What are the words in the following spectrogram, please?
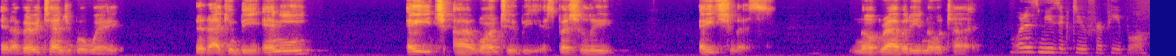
in a very tangible way that I can be any age I want to be, especially ageless. No gravity, no time. What does music do for people?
